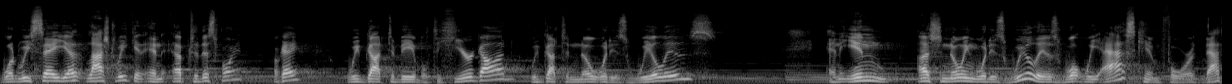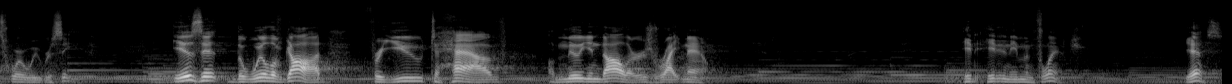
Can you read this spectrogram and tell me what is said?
What we say last week and, and up to this point? Okay? We've got to be able to hear God. We've got to know what His will is. And in us knowing what His will is, what we ask Him for, that's where we receive. Is it the will of God for you to have a million dollars right now? He, he didn't even flinch. Yes.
